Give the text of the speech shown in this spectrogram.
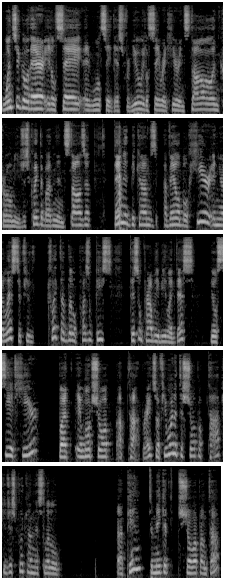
once you go there it'll say it won't say this for you. It'll say right here install in Chrome. You just click the button installs it. Then it becomes available here in your list. If you click that little puzzle piece this will probably be like this. You'll see it here but it won't show up up top right? So if you want it to show up up top you just click on this little uh, pin to make it show up on top.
